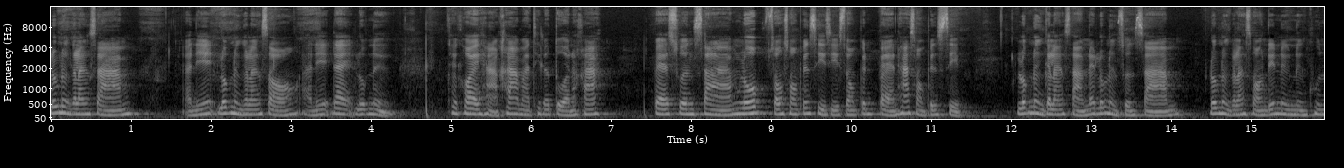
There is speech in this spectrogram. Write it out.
ลบ1กำลัง3อันนี้ลบ1กำลัง2อันนี้ได้ลบ1 ค่อยๆ หาค่ามาทีละตัวนะคะ8ส่วน3ลบ2 2 เป็น 4 4 2 เป็น 8 5 2 เป็น 10ลบ1กำลัง3ได้ลบ1ส่วน3ลบ1กำลัง2ได้ 1 1คูณ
